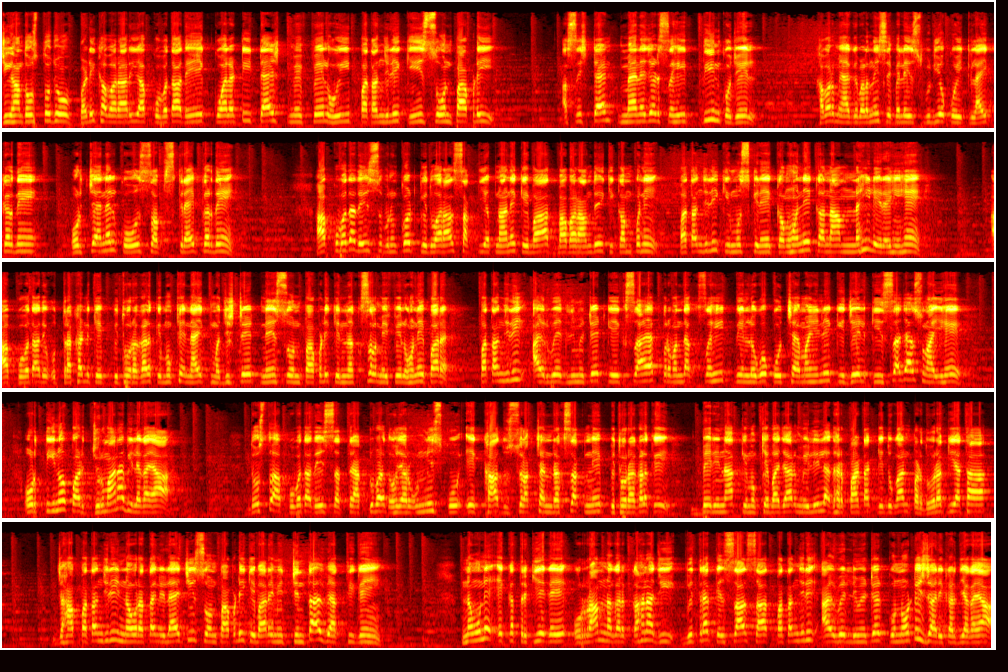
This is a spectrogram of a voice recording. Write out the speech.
जी हाँ दोस्तों, जो बड़ी खबर आ रही है, आपको बता दें क्वालिटी टेस्ट में फेल हुई पतंजलि की सोन पापड़ी। असिस्टेंट मैनेजर सहित तीन को जेल। खबर में आगे बढ़ने से पहले इस वीडियो को एक लाइक कर दें और चैनल को सब्सक्राइब कर दें। आपको बता दें, सुप्रीम कोर्ट के द्वारा सख्ती अपनाने के बाद बाबा रामदेव की कंपनी पतंजलि की मुश्किलें कम होने का नाम नहीं ले रही हैं। आपको बता दें, उत्तराखंड के पिथौरागढ़ के मुख्य न्यायिक मजिस्ट्रेट ने सोन पापड़ी के नक्सल में फेल होने पर पतंजलि आयुर्वेद लिमिटेड के एक सहायक प्रबंधक सहित तीन लोगों को छह महीने की जेल की सजा सुनाई है और तीनों पर जुर्माना भी लगाया। दोस्तों, आपको बता दें 17 अक्टूबर 2019 को एक खाद्य सुरक्षा निरीक्षक ने पिथौरागढ़ के बेरीनाग के मुख्य बाज़ार में लीलाधर पाठक की दुकान पर दौरा किया था। जहाँ पतंजलि, नवरत्न, इलायची, सोन पापड़ी के बारे में चिंता व्यक्त की गई। नमूने एकत्र किए गए और रामनगर कहना जी वितरक के साथ साथ पतंजलि आयुर्वेद लिमिटेड को नोटिस जारी कर दिया गया।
